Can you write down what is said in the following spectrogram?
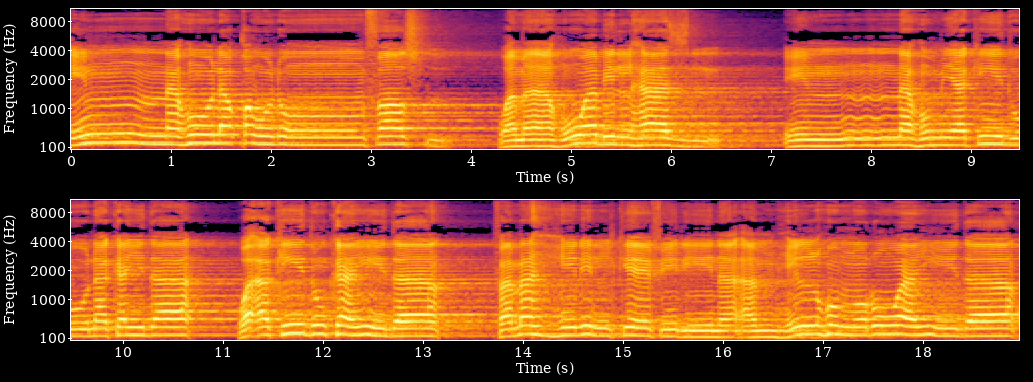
إنه لقول فصل وما هو بالهزل إنهم يكيدون كيدا وأكيد كيدا فمهل الكافرين أمهلهم رويدا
